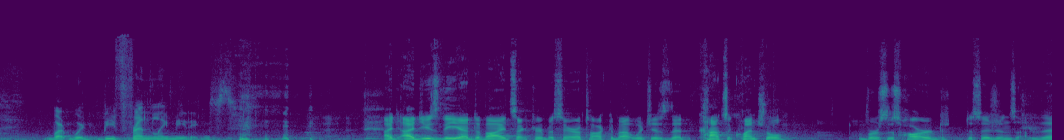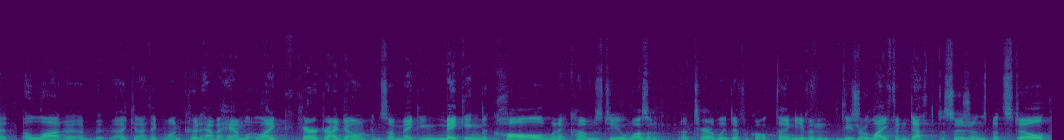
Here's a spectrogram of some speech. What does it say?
what would be friendly meetings. I'd, I'd, use the uh, divide Secretary Becerra talked about, which is that consequential versus hard decisions that a lot uh, I, I, think one could have a hamlet like character i don't and so making making the call when it comes to you wasn't a terribly difficult thing. Even these are life and death decisions but still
